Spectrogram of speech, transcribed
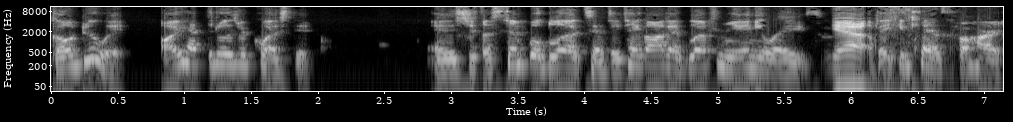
go do it. All you have to do is request it. And it's just a simple blood test. They take all that blood from you anyways. Yeah. They can test for heart.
